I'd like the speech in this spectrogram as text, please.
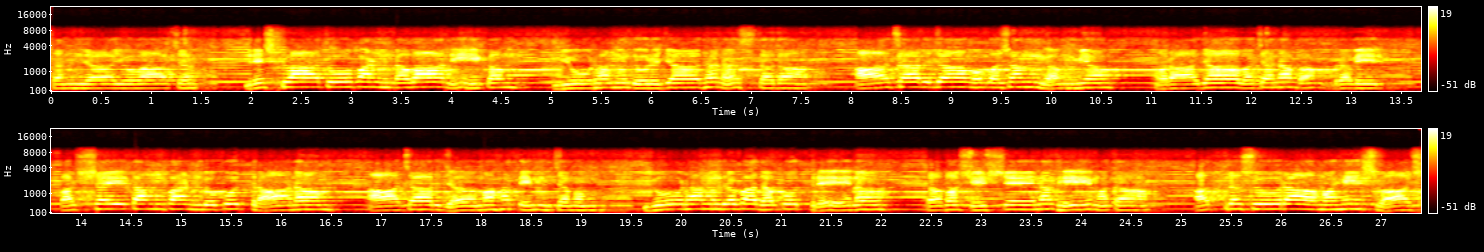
सञ्जयुवाच दृष्ट्वा तु पाण्डवानीकं व्यूढं दुर्योधनस्तदा। आचार्यमुपसङ्गम्य राजा वचनब्रवीत् पश्यैतं पाण्डुपुत्राणाम् आचार्यमहतिं च मम गूढं द्रुपदपुत्रेण तव शिष्येन धीमता। अत्र शूरा महेश्वास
